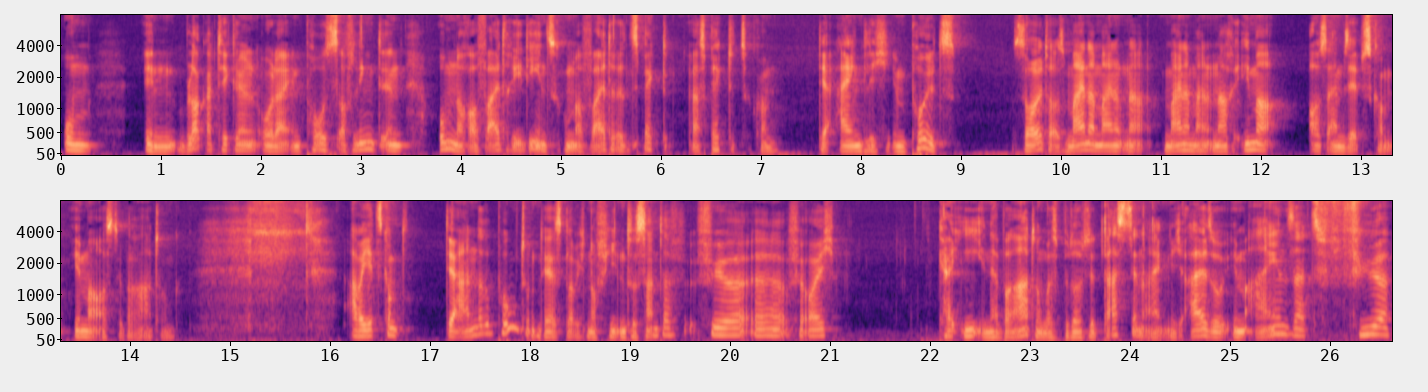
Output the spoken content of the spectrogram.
um in Blogartikeln oder in Posts auf LinkedIn, um noch auf weitere Ideen zu kommen, auf weitere Aspekte, Aspekte zu kommen. Der eigentliche Impuls sollte aus meiner Meinung nach, meiner Meinung nach immer aus einem selbst kommen, immer aus der Beratung. Aber jetzt kommt der andere Punkt und der ist, glaube ich, noch viel interessanter für, äh, für euch. KI in der Beratung, was bedeutet das denn eigentlich? Also im Einsatz für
